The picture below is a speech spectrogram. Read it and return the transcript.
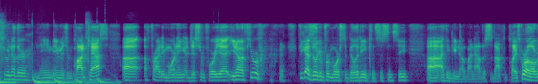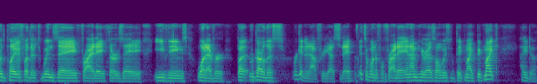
To another name, image, and podcast, uh, a Friday morning edition for you. You know, if you're if you guys are looking for more stability and consistency, uh, I think you know by now this is not the place. We're all over the place, whether it's Wednesday, Friday, Thursday, evenings, whatever. But regardless, we're getting it out for you guys today. It's a wonderful Friday, and I'm here as always with Big Mike. Big Mike, how you doing?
